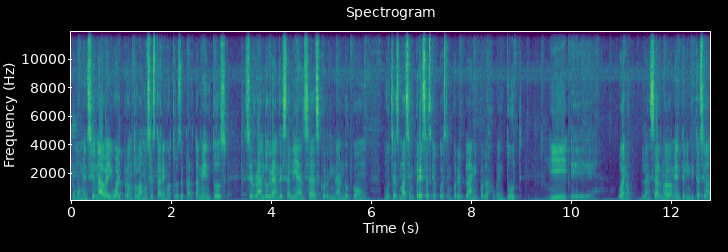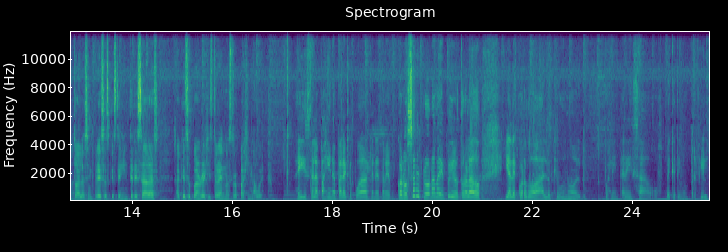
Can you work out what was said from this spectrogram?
Como mencionaba, igual pronto vamos a estar en otros departamentos, cerrando grandes alianzas, coordinando con muchas más empresas que apuesten por el plan y por la juventud y eh, bueno, lanzar nuevamente la invitación a todas las empresas que estén interesadas a que se puedan registrar en nuestra página web. Ahí está la página para que puedan tener también, conocer el programa y por otro lado, ya de acuerdo a lo que uno pues le interesa o ve que tiene un perfil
